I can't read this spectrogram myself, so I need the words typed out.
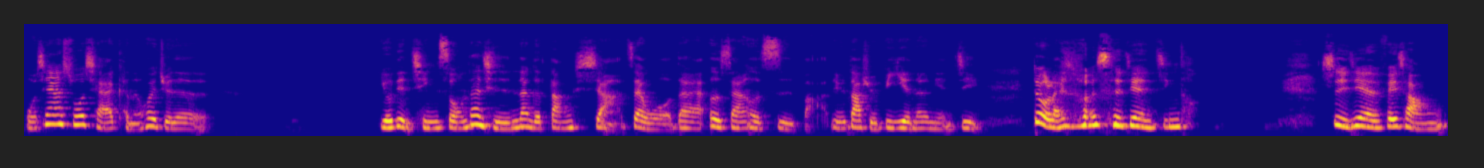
我现在说起来可能会觉得有点轻松，但其实那个当下，在我大概二三二四吧，因为大学毕业那个年纪，对我来说是件惊，是一件非常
